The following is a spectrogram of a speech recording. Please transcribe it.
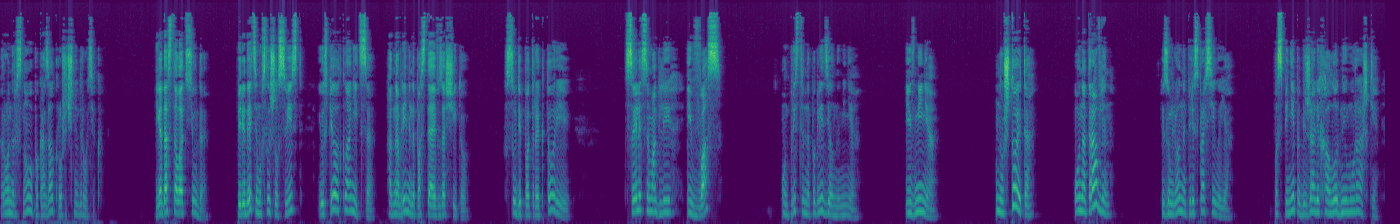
Ронер снова показал крошечный дротик. «Я достал отсюда». Перед этим услышал свист и успел отклониться, одновременно поставив защиту. Судя по траектории, целиться могли и в вас. Он пристально поглядел на меня. И в меня. «Ну что это? Он отравлен?» Изумленно переспросила я. По спине побежали холодные мурашки –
